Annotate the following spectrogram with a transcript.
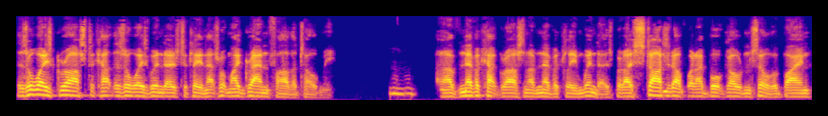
There's always grass to cut. There's always windows to clean. That's what my grandfather told me. Mm-hmm. And I've never cut grass and I've never cleaned windows. But I started off when I bought gold and silver buying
